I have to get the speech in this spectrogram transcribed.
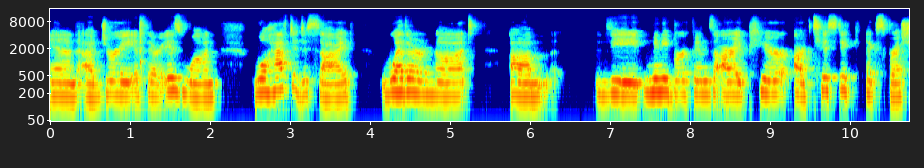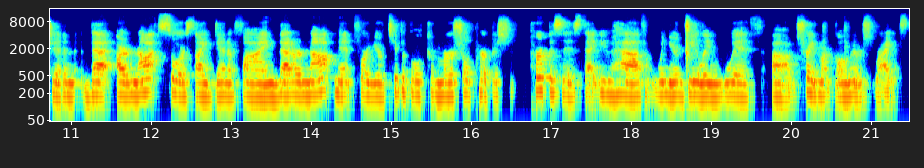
and a jury, if there is one, will have to decide whether or not um, the mini Birkins are a pure artistic expression that are not source identifying, that are not meant for your typical commercial purpose, purposes that you have when you're dealing with uh, trademark owners' rights.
